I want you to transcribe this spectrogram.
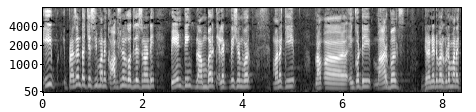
ఈ ప్రజెంట్ వచ్చేసి మనకి ఆప్షనల్ వదిలేస్తున్నాం అండి. పెయింటింగ్ ప్లంబర్ ఎలక్ట్రీషియన్ వర్క్ మనకి ప్లం- ఇంకోటి మార్బల్స్ గ్రానైట్ వర్క్ కూడా మనకి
